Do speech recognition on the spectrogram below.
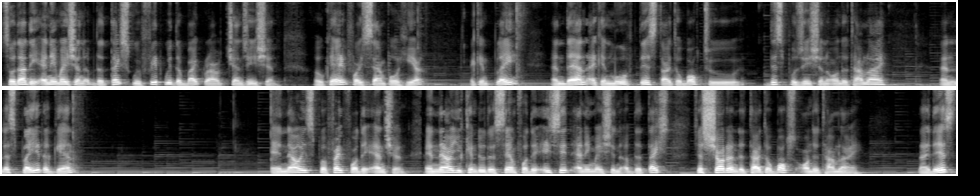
so that the animation of the text will fit with the background transition. Okay for example here I can play and then I can move this title box to this position on the timeline and let's play it again and now it's perfect for the action. And now you can do the same for the exit animation of the text. Just shorten the title box on the timeline like this.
